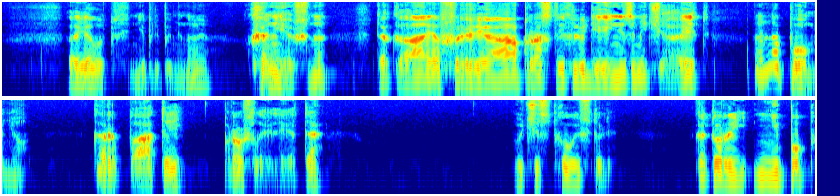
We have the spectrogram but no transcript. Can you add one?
— А я вот не припоминаю. — Конечно. Такая фря простых людей не замечает. Напомню. Карпаты, прошлое лето. Участковый, что ли? Который не поп?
